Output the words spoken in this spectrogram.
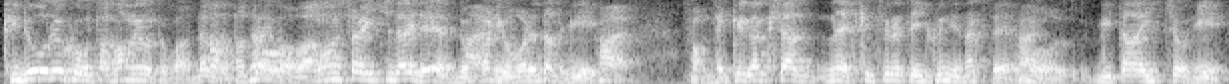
機動力を高めようとかだから例えばワゴン車1台でどっかに呼ばれた時、はい。はい、そのでっけ楽器者ね引き連れていくんじゃなくて、もうギター一丁に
